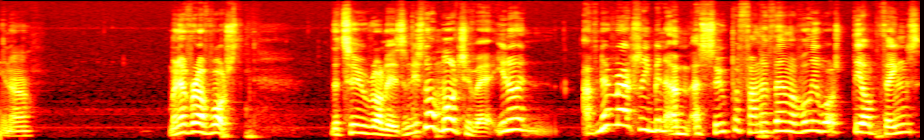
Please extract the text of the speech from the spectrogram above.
You know? Whenever I've watched the two Ronnies, and it's not much of it, you know, I've never actually been a, a super fan of them. I've only watched the odd things.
